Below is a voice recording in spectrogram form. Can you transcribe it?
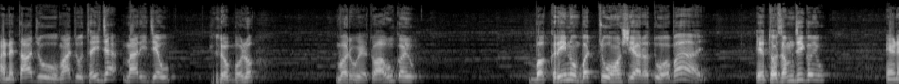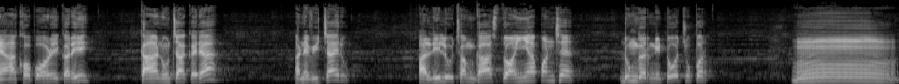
અને તાજું માજું થઈ જા મારી જેવું. લો, બોલો. વરુએ તો આવું કહ્યું. બકરીનું બચ્ચું હોશિયાર હતું હો ભાઈ. એ તો સમજી ગયું. એણે આંખો પહોળી કરી, કાન ઊંચા કર્યા અને વિચાર્યું, આ લીલુંછમ ઘાસ તો અહીંયા પણ છે, ડુંગરની ટોચ ઉપર. હમ.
